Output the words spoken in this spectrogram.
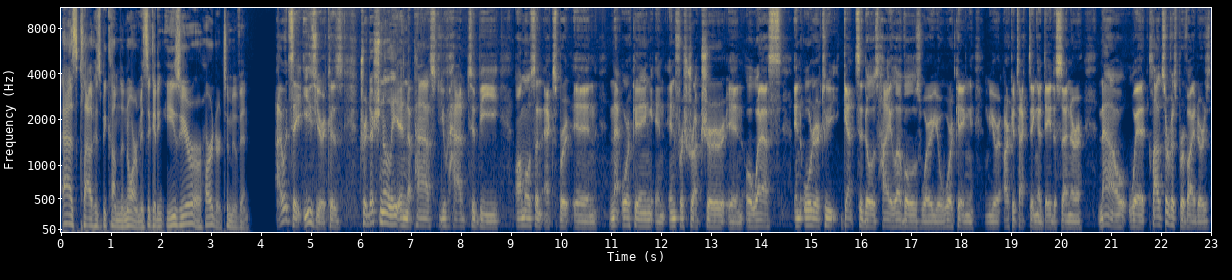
as cloud has become the norm? Is it getting easier or harder to move in? I would say easier because traditionally in the past, you had to be almost an expert in networking, in infrastructure, in OS, in order to get to those high levels where you're working, you're architecting a data center. Now, with cloud service providers,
